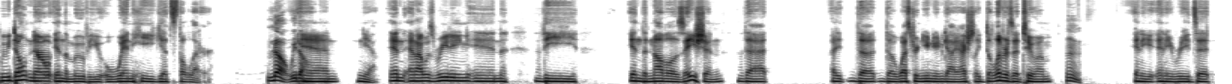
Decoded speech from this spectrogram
we don't know in the movie when he gets the letter, No, we don't. and yeah, and and I was reading in the in the novelization that I, the the Western Union guy actually delivers it to him, Mm. and he and he reads it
